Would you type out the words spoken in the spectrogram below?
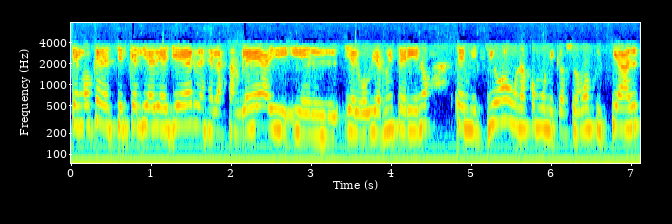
Tengo que decir que el día de ayer, desde la Asamblea y, el, y el gobierno interino, se emitió una comunicación oficial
